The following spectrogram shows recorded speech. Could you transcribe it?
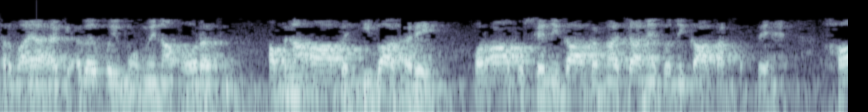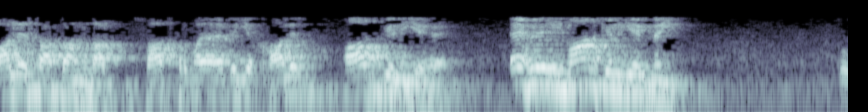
فرمایا ہے کہ اگر کوئی مؤمنہ عورت اپنا آپ ہبا کرے اور آپ اس سے نکاح کرنا چاہیں تو نکاح کر سکتے ہیں۔ خالص ساتھ فرمایا ہے کہ یہ خالص آپ کے لیے ہے، اہل ایمان کے لیے نہیں۔ تو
